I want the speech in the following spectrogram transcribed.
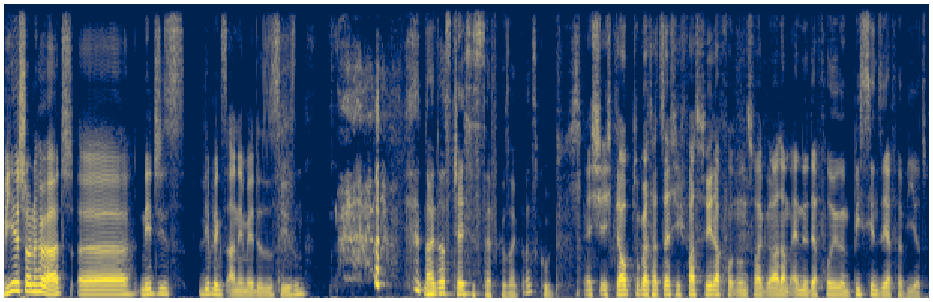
Wie ihr schon hört, äh, Nejis Lieblingsanime diese Season. Nein, du hast JC Steph gesagt, alles gut. Ich, ich glaube sogar tatsächlich, fast jeder von uns war gerade am Ende der Folge ein bisschen sehr verwirrt.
